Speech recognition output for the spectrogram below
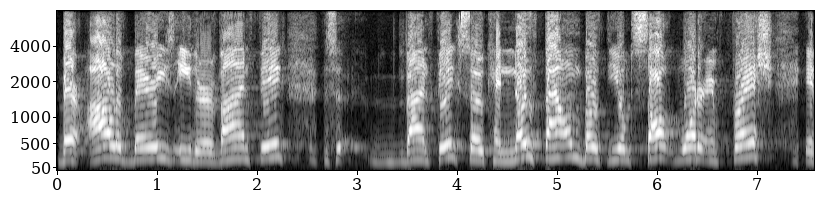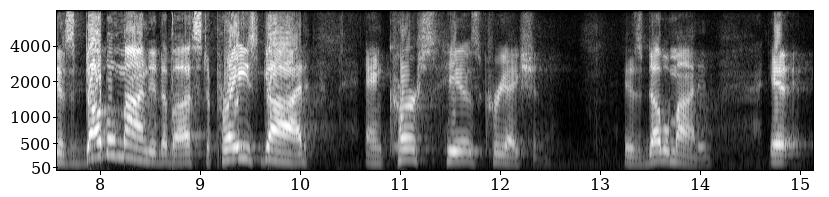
bear olive berries, either a vine fig, vine fig? So can no fountain both yield salt water and fresh? It is double-minded of us to praise God and curse His creation. It is double-minded. It,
